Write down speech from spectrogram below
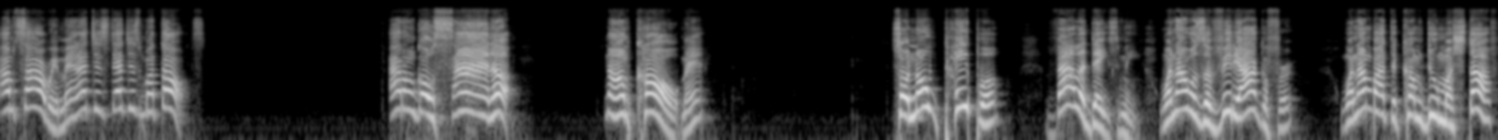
I'm sorry, man. I just that's just my thoughts. I don't go sign up. No, I'm called, man. So no paper validates me. When I was a videographer, when I'm about to come do my stuff,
